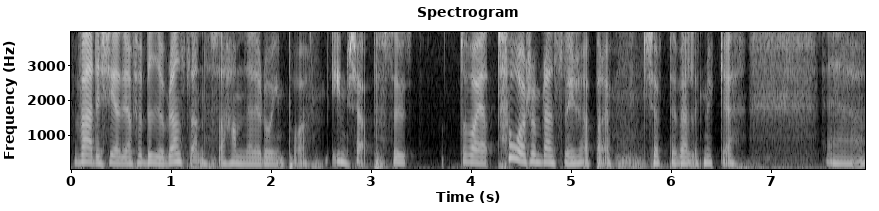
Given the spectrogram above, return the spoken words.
värdekedjan för biobränslen så hamnade jag då in på inköp. Så då var jag två år som bränsleinköpare. Köpte väldigt mycket eh,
